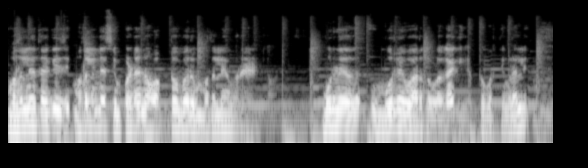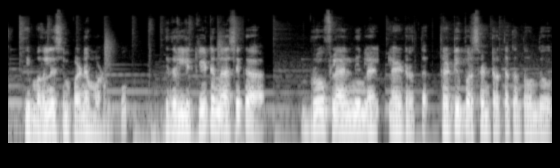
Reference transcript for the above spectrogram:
ಮೊದಲನೇದಾಗಿ ಮೊದಲನೇ ಸಿಂಪಡಣೆ ನಾವು ಅಕ್ಟೋಬರ್ ಮೊದಲನೇ ವಾರ ಮೂರನೇ ಮೂರನೇ ವಾರದ ಒಳಗಾಗಿ ಅಕ್ಟೋಬರ್ ತಿಂಗಳಲ್ಲಿ ಈ ಮೊದಲನೇ ಸಿಂಪಡಣೆ ಮಾಡಬೇಕು. ಇದರಲ್ಲಿ ಕೀಟನಾಶಕ ಬ್ರೋಫ್ಲಾನಿನ್ ಇರ್ತ ತರ್ಟಿ ಪರ್ಸೆಂಟ್ ಇರತಕ್ಕಂಥ ಒಂದು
